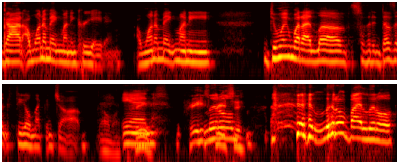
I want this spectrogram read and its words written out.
God, I want to make money creating. I want to make money doing what I love so that it doesn't feel like a job. Oh my And preach, preach, little little by little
